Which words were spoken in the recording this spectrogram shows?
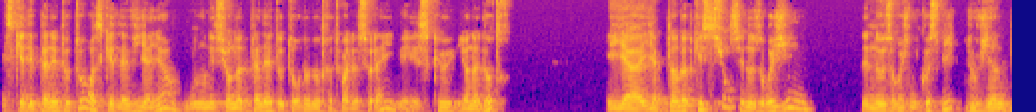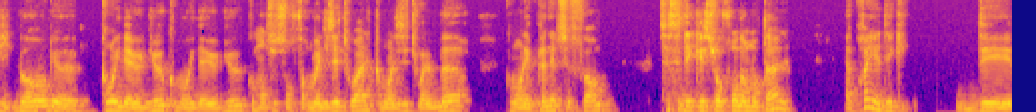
est-ce qu'il y a des planètes autour? Est-ce qu'il y a de la vie ailleurs? Nous, on est sur notre planète autour de notre étoile, le Soleil, mais est-ce qu'il y en a d'autres? Et il y a, il y a plein d'autres questions. C'est nos origines, nos origines cosmiques. D'où vient le Big Bang euh, Quand il a eu lieu Comment il a eu lieu Comment se sont formées les étoiles Comment les étoiles meurent Comment les planètes se forment Ça, c'est des questions fondamentales. Après, il y a des, des,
